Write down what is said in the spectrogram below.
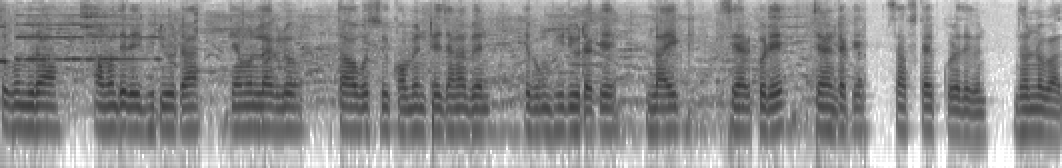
তো বন্ধুরা, আমাদের এই ভিডিওটা কেমন লাগল তা অবশ্যই কমেন্টে জানাবেন এবং ভিডিওটাকে লাইক, শেয়ার করে চ্যানেলটাকে সাবস্ক্রাইব করে দেবেন। ধন্যবাদ।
